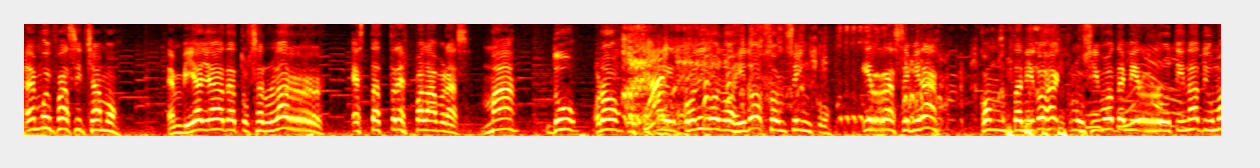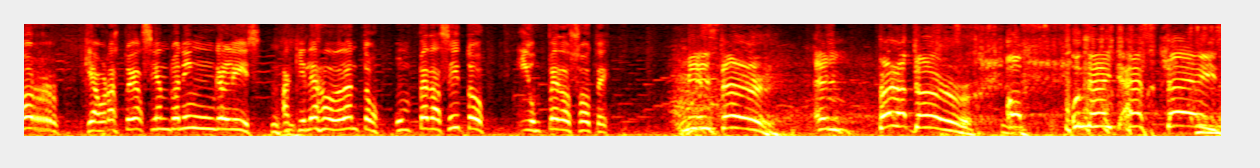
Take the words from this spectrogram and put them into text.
Es muy fácil, chamo. Envía ya de tu celular estas tres palabras. Maduro. El código 2 y 2 son 5. Y recibirás contenidos exclusivos de mi rutina de humor que ahora estoy haciendo en inglés. Aquí les adelanto un pedacito y un pedazote. Mr. Imperator of United States,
